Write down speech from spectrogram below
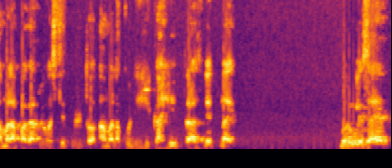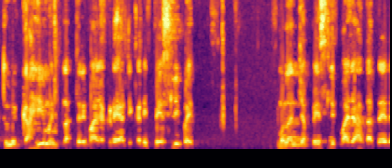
आम्हाला पगार व्यवस्थित मिळतो. आम्हाला कोणीही काही त्रास देत नाही. बुरुंगले साहेब तुम्ही काही म्हटलात तरी माझ्याकडे या ठिकाणी पेस्लिप आहेत. मुलांच्या पेस्लिप माझ्या हातात आहेत.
